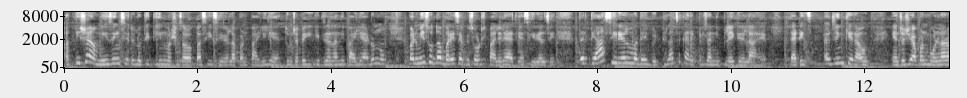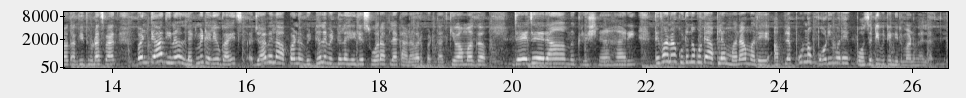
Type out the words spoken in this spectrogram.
अतिशय अमेझिंग सिरियल होती. तीन वर्ष जवळपास ही सिरियल आपण पाहिलेली आहे. तुमच्यापैकी किती जणांनी पाहिली? आय नो पण मी सुद्धा बरेच एपिसोड्स पाहिलेले आहेत या सिरियलचे तर त्या सिरियलमध्ये विठ्ठलाचं कॅरेक्टर ज्यांनी प्ले केलेलं आहे दॅट इज अजिंक्य राऊत. यांच्याशी आपण बोलणार आहोत अगदी थोड्याच वेळात. पण त्या दिनं let me tell you guys ज्या वेळेला आपण विठ्ठल विठ्ठल हे जे स्वर आपल्या कानावर पडतात किंवा मग जय जय राम कृष्ण हरी तेव्हा ना कुठे ना कुठे आपल्या मनामध्ये आपल्या पूर्ण बॉडीमध्ये एक पॉझिटिव्हिटी निर्माण व्हायला लागते.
